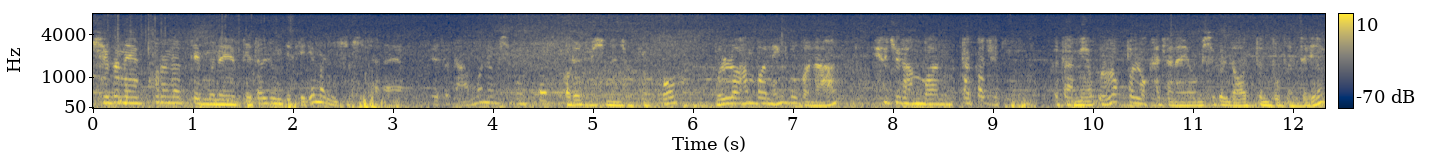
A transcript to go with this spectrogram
최근에 코로나 때문에 배달 용기 되게 많이 시키잖아요. 그래서 남은 음식은 꼭 버려주시면 좋겠고 물로 한번 헹구거나 휴지로 한번 닦아주기. 그 다음에 울럭벌럭 하잖아요. 음식을 넣었던 부분들이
